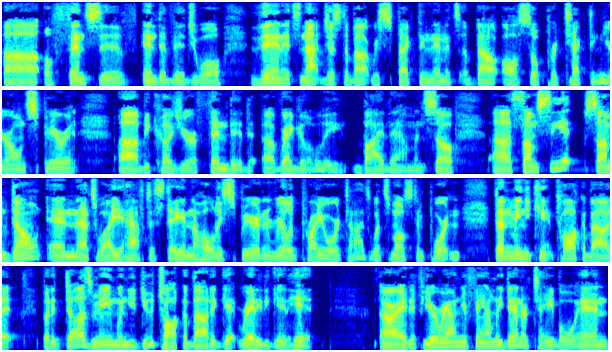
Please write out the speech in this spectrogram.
uh, offensive individual, then it's not just about respecting them; it's about also protecting your own spirit uh, because you're offended uh, regularly by them. And so, uh, some see it, some don't, and that's why you have to stay in the Holy Spirit and really prioritize what's most important. Doesn't mean you can't talk about it, but it does mean when you do talk about it, get ready to get hit. All right, if you're around your family dinner table and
